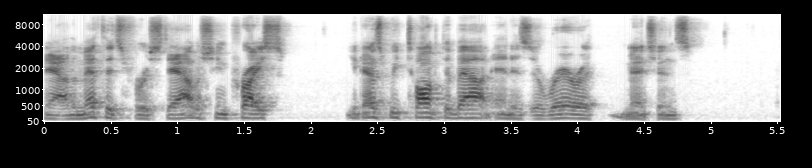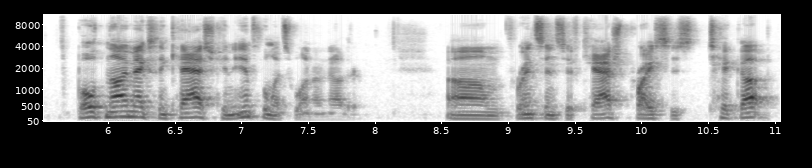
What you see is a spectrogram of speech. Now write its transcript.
Now, the methods for establishing price, you know, as we talked about and as Herrera mentions, both NYMEX and cash can influence one another. Um, for instance, if cash prices tick up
